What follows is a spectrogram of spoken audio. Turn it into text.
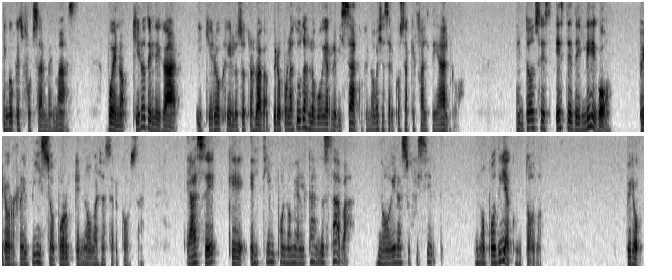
tengo que esforzarme más. Bueno, quiero delegar y quiero que los otros lo hagan, pero por las dudas lo voy a revisar porque no vaya a ser cosa que falte algo. Entonces, este delego, pero reviso porque no vaya a ser cosa, hace que el tiempo no me alcanzaba, no era suficiente, no podía con todo. Pero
